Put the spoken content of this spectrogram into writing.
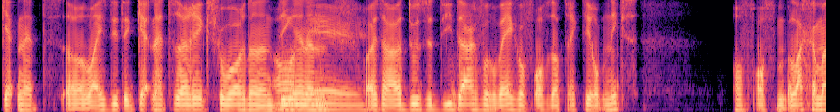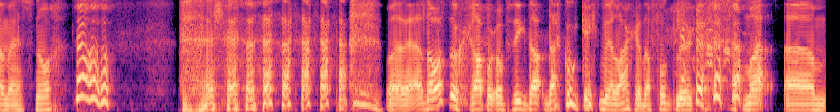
Catnet. oh, wat is dit een Catnet-reeks geworden en Oh, dingen. nee. En wat is dat, doen ze die daarvoor weg? Of, of dat trekt hier op niks? Of, of lachen met mijn snor? maar, dat was toch grappig op zich. Dat, daar kon ik echt mee lachen. Dat vond ik leuk. maar ehm,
